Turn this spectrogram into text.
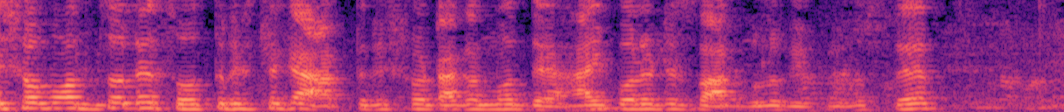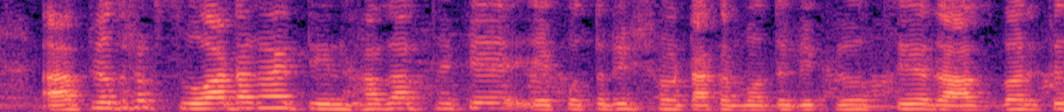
এসব অঞ্চলে ছত্রিশ থেকে আটত্রিশশো টাকার মধ্যে হাই কোয়ালিটির পাটগুলো বিক্রি হচ্ছে। প্রিয় দর্শক, চুয়াডাঙ্গায় তিন হাজার থেকে একত্রিশশো টাকার মধ্যে বিক্রি হচ্ছে। রাজবাড়িতে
